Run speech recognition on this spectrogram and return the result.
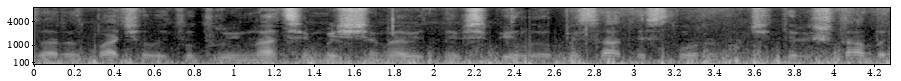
зараз бачили тут руйнації, ми ще навіть не встигли описати, створено 4 штаби.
